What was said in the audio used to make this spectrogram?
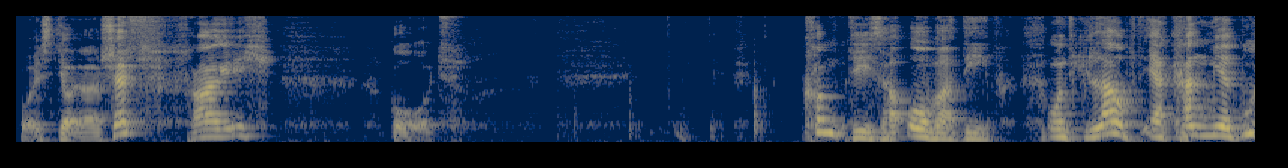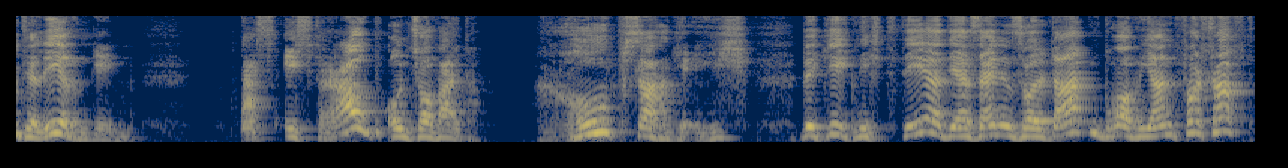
wo ist ja euer Chef? frage ich. Gut. Kommt dieser Oberdieb und glaubt, er kann mir gute Lehren geben. Das ist Raub und so weiter. Raub, sage ich, begeht nicht der, der seinen Soldaten Proviant verschafft,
